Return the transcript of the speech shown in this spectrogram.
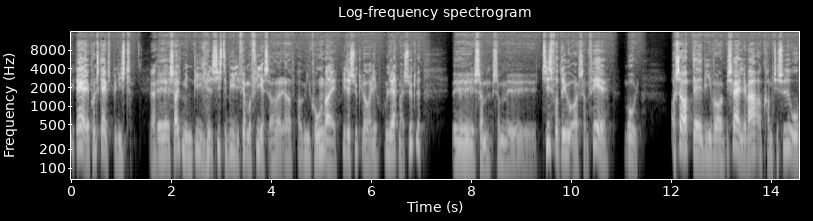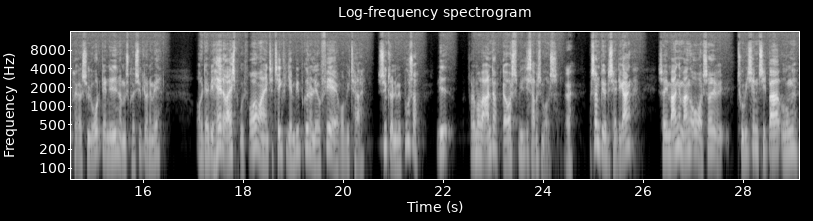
i dag er jeg kun skabsbilist. Ja. Øh, solgte min bil, sidste bil i 85, og, og, og min kone var bitte cykler, og jeg, hun lærte mig at cykle øh, som, som øh, tidsfordriv og som feriemål. Og så opdagede vi, hvor besværligt det var at komme til Sydeuropa og cykle rundt dernede, når man skulle have cyklerne med. Og da vi havde et rejsebrug i forvejen, så tænkte vi, at vi begynder at lave ferie, hvor vi tager cyklerne med busser ned, for der må være andre, der også ville det samme som os. Ja. Og sådan blev det sat i gang. Så i mange, mange år, så tog vi sådan set bare unge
